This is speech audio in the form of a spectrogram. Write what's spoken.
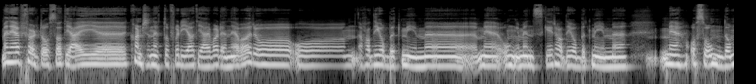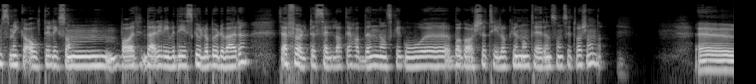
Men jeg følte også at jeg, uh, kanskje nettopp fordi at jeg var den jeg var, og, og hadde jobbet mye med, med, unge mennesker, hadde jobbet mye med, med, også ungdom som ikke alltid liksom var der i livet de skulle og burde være. Så jeg følte selv at jeg hadde en ganske god eh, bagasje til å kunne håndtere en sånn situasjon. Eh,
